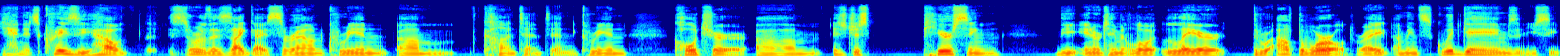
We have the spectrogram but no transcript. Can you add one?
yeah and it's crazy how sort of the zeitgeist around korean um, content and korean culture um, is just piercing the entertainment lo- layer throughout the world right? I mean squid games and you see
